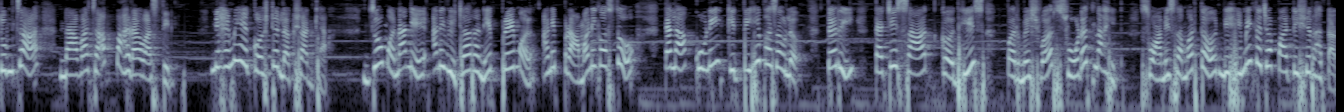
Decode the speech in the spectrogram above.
तुमचा नावाचा पहाडा वाचतील नेहमी एक गोष्ट लक्षात घ्या. जो मनाने आणि विचाराने प्रेमळ आणि प्रामाणिक असतो त्याला कुणी कितीही फसवलं तरी त्याची साथ कधीच परमेश्वर सोडत नाहीत. स्वामी समर्थ नेहमी त्याच्या पाठीशी राहतात.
